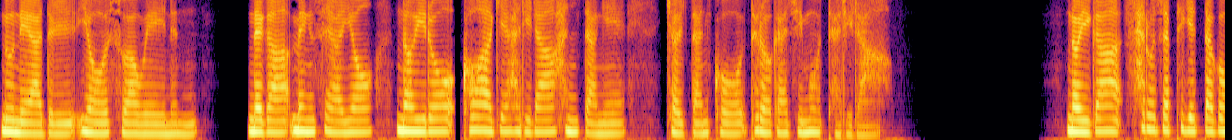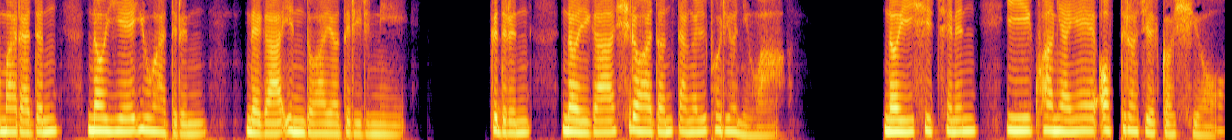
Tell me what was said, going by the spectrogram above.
눈의 아들 여호수아 외에는 내가 맹세하여 너희로 거하게 하리라 한 땅에 결단코 들어가지 못하리라. 너희가 사로잡히겠다고 말하던 너희의 유아들은 내가 인도하여 드리리니 그들은 너희가 싫어하던 땅을 보려니와 너희 시체는 이 광야에 엎드러질 것이요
